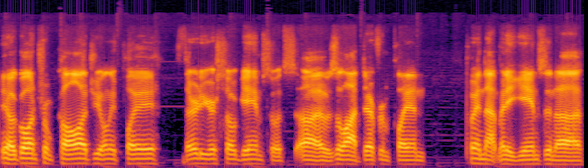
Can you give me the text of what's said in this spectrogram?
you know, going from college, you only play 30 or so games. So it's, uh, it was a lot different playing, playing that many games in a,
